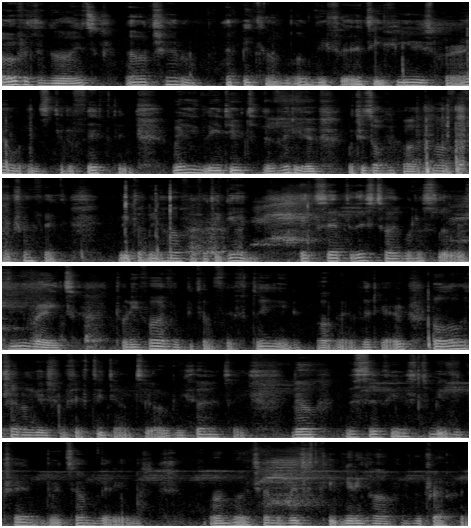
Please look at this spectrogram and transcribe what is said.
Over the night, our channel had become only 30 views per hour instead of 50, mainly due to the video, which is occupying half of the traffic, becoming half of it again, except this time on a slower view rate, 25 would become 15 on that video, although our channel goes from 50 down to only 30. Now, this appears to be the trend with some videos. On my channel they just keep getting half of the traffic.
